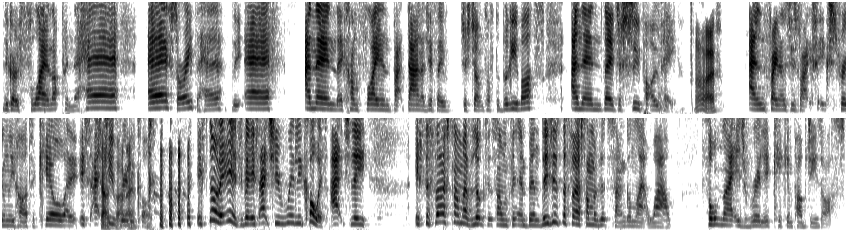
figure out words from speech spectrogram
they go flying up in the hair, air, sorry, the hair, the air, and then they come flying back down as if they've just jumped off the boogie bus, and then they're just super OP. All right. And Thanos is like extremely hard to kill. It's actually really right. cool. it's no, it is, but it's actually really cool. It's actually, it's the first time I've looked at something and been. This is the first time I've looked at something and gone like, wow, Fortnite is really kicking PUBG's ass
